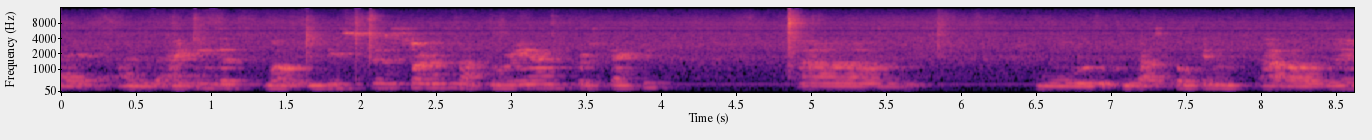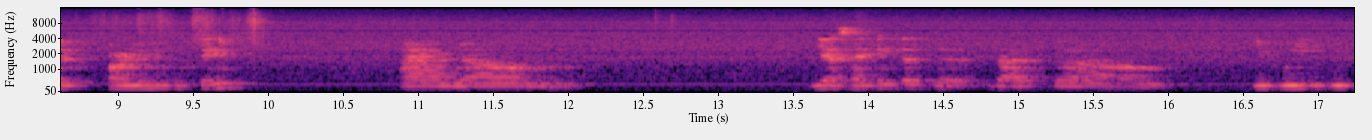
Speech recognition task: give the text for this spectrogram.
I and I think that well in this sort of Latourian perspective, um, who, who has spoken about the Parliament of Things, and um, yes, I think that the, that um, if we if,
